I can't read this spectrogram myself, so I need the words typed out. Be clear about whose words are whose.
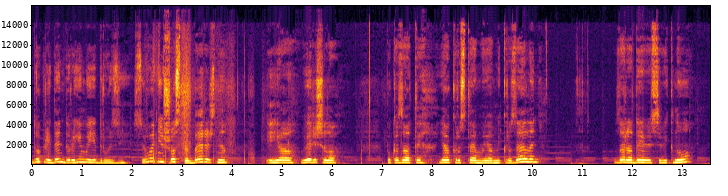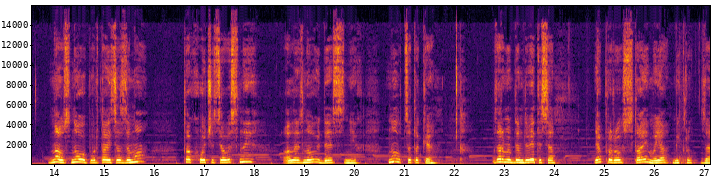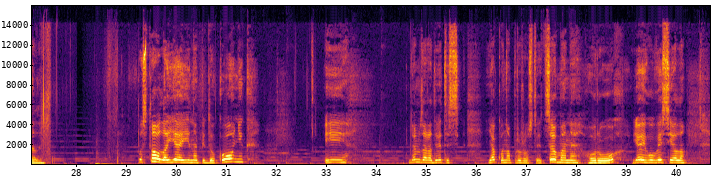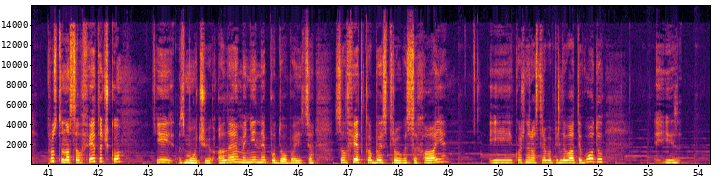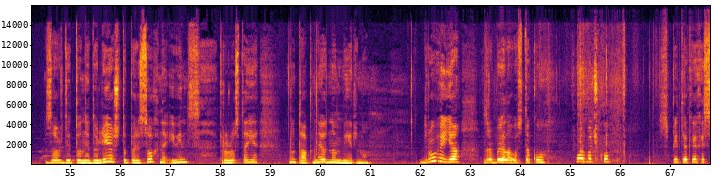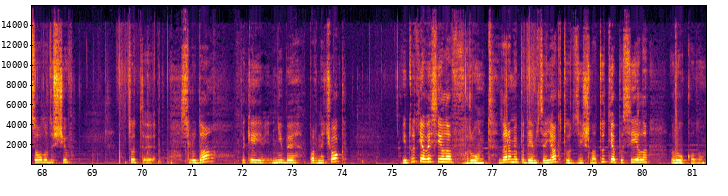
Speaker 1: Добрий день, дорогі мої друзі. Сьогодні 6 березня, і я вирішила показати, як росте моя мікрозелень. Зараз дивлюся вікно. В нас знову повертається зима. Так хочеться весни, але знову йде сніг. Ну, це таке. Зараз ми будемо дивитися, як проростає моя мікрозелень. Поставила я її на підоконник і будемо зараз дивитися, як вона проростає. Це в мене горох. Я його висіяла просто на салфеточку і змочую, але мені не подобається. Салфетка швидко висихає, і кожен раз треба підливати воду. І завжди то не долієш, то пересохне, і він проростає. Ну так, неодномірно. Друге, я зробила ось таку формочку з-під якихось солодощів. Тут е, слюда, такий ніби парничок. І тут я висіяла в ґрунт. Зараз ми подивимося, як тут зійшла. Тут я посіяла руколу.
